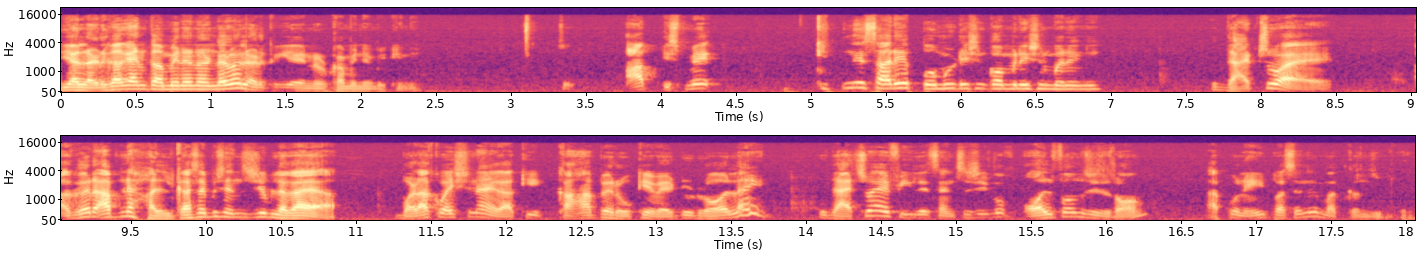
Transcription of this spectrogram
या लड़का can come in an underwear लड़की can not come in a bikini तो आप इसमें कितने सारे परम्यूटेशन कॉम्बिनेशन बनेंगे? दैट्स वाई अगर आपने हल्का सा भी सेंसरशिप लगाया, बड़ा क्वेश्चन आएगा कि कहाँ पे रोके वेयर टू ड्रॉ लाइन तो that's why I feel censorship of all forms is wrong आपको नहीं पसंद है मत कंज्यूम करो।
